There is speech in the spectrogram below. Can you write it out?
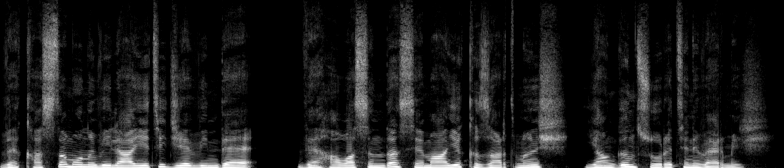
ve Kastamonu vilayeti cevvinde ve havasında semayı kızartmış, yangın suretini vermiş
